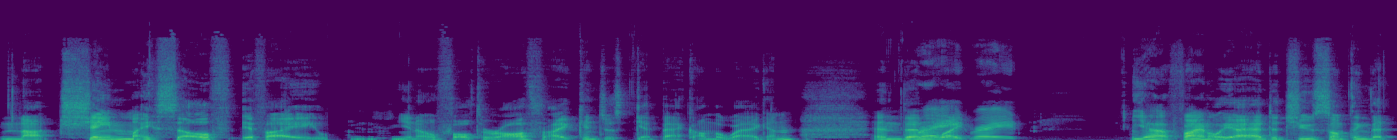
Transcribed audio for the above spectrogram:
not shame myself if I, you know, falter off. I can just get back on the wagon. And then, right, like, right. Yeah, finally, I had to choose something that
